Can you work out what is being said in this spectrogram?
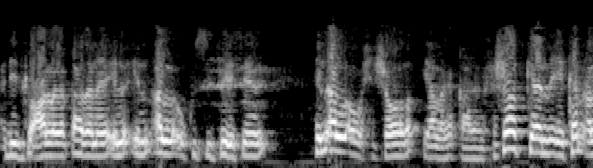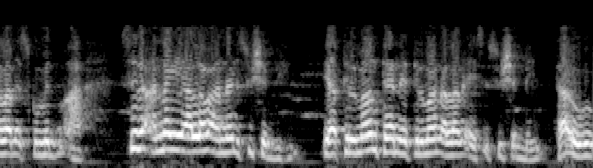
Xadiidka waxaa laga qaadanaya in alla uu ku sifeysay in alla uu xishoodo ayaa laga qaadanaya. Xishoodkeena iyo kan allana isku mid ma aha. Sida annaga iyo allaba aanan isu shabihin yaa tilmaanteena tilmaan allana aysa isu shabihin taa ogow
